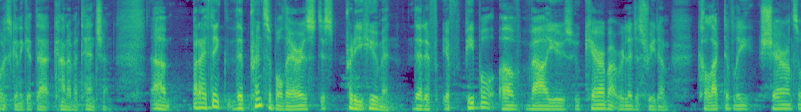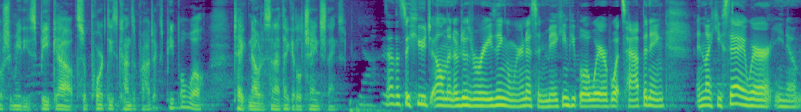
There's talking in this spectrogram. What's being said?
is going to get that kind of attention. Um, but I think the principle there is just pretty human that if, if people of values who care about religious freedom collectively share on social media, speak out, support these kinds of projects, people will take notice, and I think it'll change things. Yeah, no, that's a huge element of just raising awareness and making people aware of what's happening. And like you say, where you know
